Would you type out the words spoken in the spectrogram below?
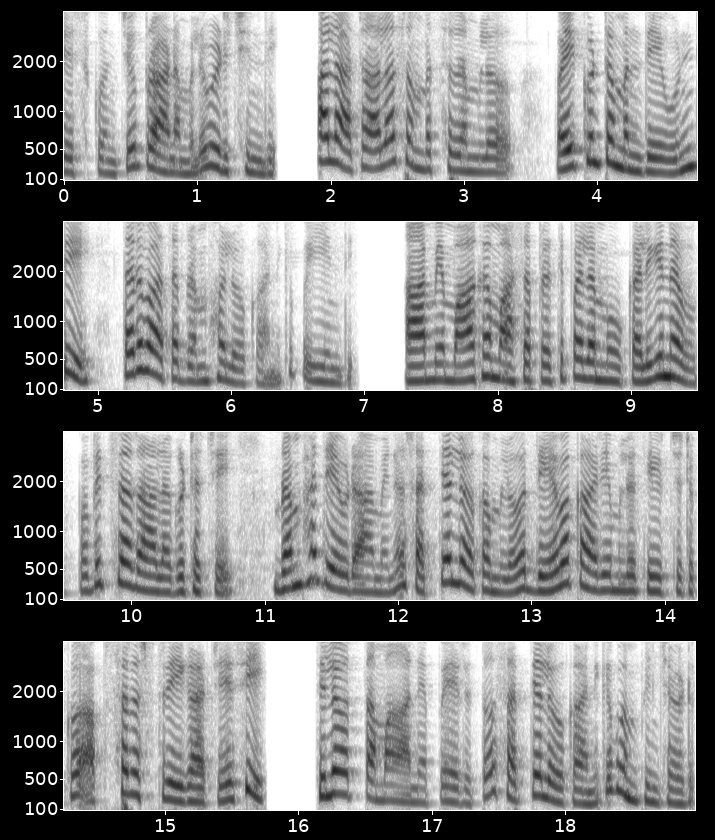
చేసుకొంచు ప్రాణములు విడిచింది. అలా చాలా సంవత్సరంలో వైకుంఠమందే ఉండి తర్వాత బ్రహ్మలోకానికి పోయింది. ఆమె మాఘమాస ప్రతిఫలము కలిగిన పవిత్రరాలగుటచే బ్రహ్మదేవుడు ఆమెను సత్యలోకంలో దేవకార్యములు తీర్చుటకు అప్సర స్త్రీగా చేసి తిలోత్తమ అనే పేరుతో సత్యలోకానికి పంపించాడు.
